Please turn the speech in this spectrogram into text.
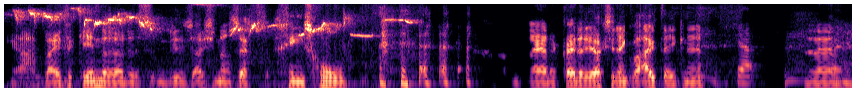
Ja, het blijven kinderen. Dus, dus als je dan zegt geen school, nou ja, dan kan je de reactie denk ik wel uittekenen. Ja, Ehm,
